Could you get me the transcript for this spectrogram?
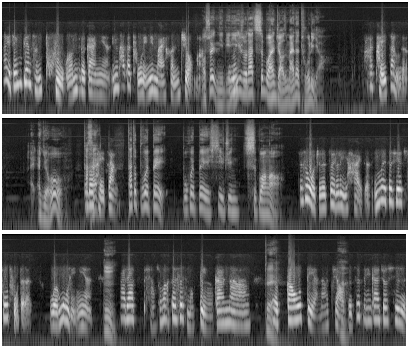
它已经变成土了那个概念，因为它在土里面埋很久嘛哦，，所以你你你是说它吃不完饺子埋在土里啊？它陪葬的，哎哎呦，它都陪葬。它都不会被不会被细菌吃光哦。这是我觉得最厉害的，因为这些出土的文物里面，嗯，大家想说哇，这是什么饼干啊，还有对，糕点啊、饺子，这个应该就是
